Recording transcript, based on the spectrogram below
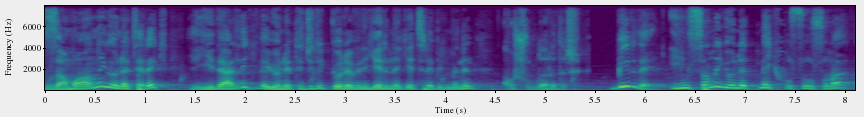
zamanı yöneterek liderlik ve yöneticilik görevini yerine getirebilmenin koşullarıdır. Bir de insanı yönetmek hususuna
